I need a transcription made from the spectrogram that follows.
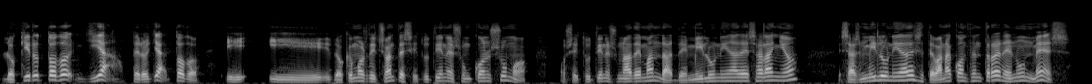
lo quiero todo ya, pero ya, todo. Y, y lo que hemos dicho antes, si tú tienes un consumo o si tú tienes una demanda de mil unidades al año, esas mil unidades se te van a concentrar en un mes.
